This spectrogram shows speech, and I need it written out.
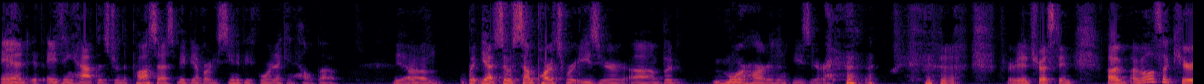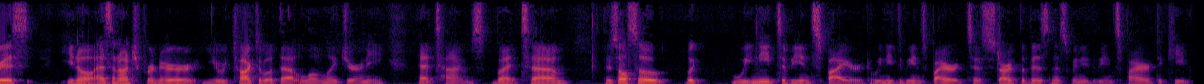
And if anything happens during the process, maybe I've already seen it before and I can help out. Yeah. Um, but yeah, so some parts were easier, um, but more harder than easier. Very interesting. Um, I'm also curious, you know, as an entrepreneur, you talked about that lonely journey at times, but um, there's also like we need to be inspired. We need to be inspired to start the business. We need to be inspired to keep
